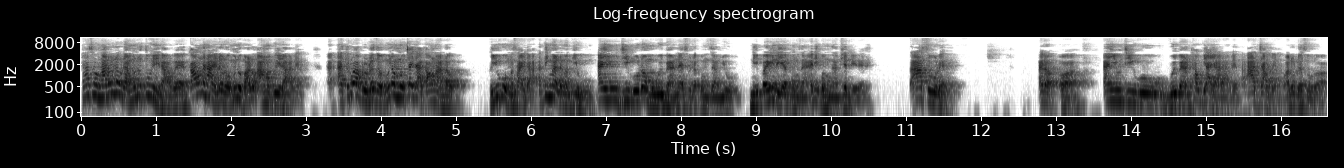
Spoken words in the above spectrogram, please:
ဒါဆိုငါတို့လောက်တာမင်းတို့တွေ့နေတာပဲကောင်းတဲ့ဟာတွေလောက်တော့မင်းတို့ဘာလို့အာမပေးတာလဲအဲသူတို့ကဘယ်လိုလဲဆိုမင်းတို့မင်းတို့ကြိုက်တာကောင်းတာလောက်ဂယုကိုမဆိုင်တာအတိမတ်လည်းမပြုတ်ဘူး UNG ကိုတော့မဝေဖန်နဲ့ဆိုတဲ့ပုံစံမျိုးညီပိန်းနေရဲ့ပုံစံအဲ့ဒီပုံစံဖြစ်နေတယ်ဒါဆိုတယ်အဲ့တော့ဟော UNG ကိုဝေဖန်ထောက်ပြရတာလေတအားကြောက်တယ်ဘာလို့လဲဆိုတော့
